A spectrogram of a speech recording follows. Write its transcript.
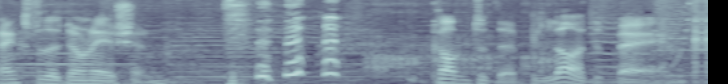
thanks for the donation. Come to the blood bank.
